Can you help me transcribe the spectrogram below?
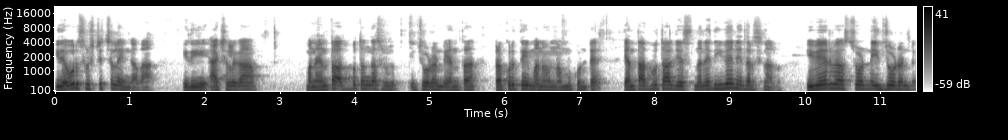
ఇది ఎవరు సృష్టించలేం కదా. ఇది యాక్చువల్గా మనం ఎంత అద్భుతంగా చూడండి ఎంత ప్రకృతి మనం నమ్ముకుంటే ఎంత అద్భుతాలు చేస్తుంది అనేది ఇవే నిదర్శనాలు. ఈ వేరు వ్యవస్థ చూడండి ఇది చూడండి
